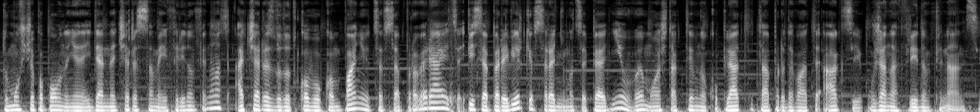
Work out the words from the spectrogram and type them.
тому що поповнення йде не через самий Freedom Finance, а через додаткову компанію. Це все провіряється. Після перевірки в середньому це 5 днів. Ви можете активно купляти та продавати акції вже на Freedom Finance.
